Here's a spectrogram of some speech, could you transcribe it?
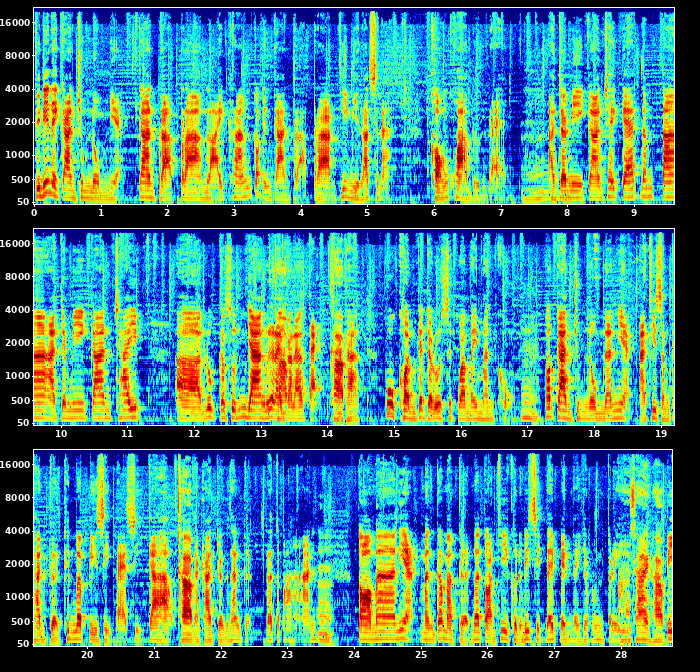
ทีนี้ในการชุมนุมเนี่ยการปราบปรามหลายครั้งก็เป็นการปราบปรามที่มีลักษณะของความรุนแรง อาจจะมีการใช้แก๊สน้ำตา อาจจะมีการใช้ อ่าลูกกระสุนยางหรืออะไรครับก็แล้วแต่ครับนะครับผู้คนก็จะรู้สึกว่าไม่มั่นคง อืมเพราะการชุมนุมนั้นเนี่ยอะที่สำคัญเกิดขึ้นเมื่อปี48-49ครับนะครับจนกระทั่งเกิดรัฐประหาร อืมต่อมาเนี่ยมันก็มาเกิดเมื่อตอนที่คุณอภิสิทธิ์ได้เป็นนายกรัฐมนตรี อ่าใช่ครับ ปี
